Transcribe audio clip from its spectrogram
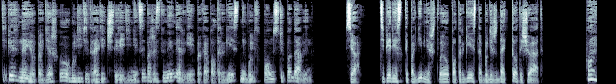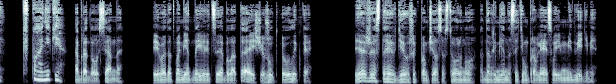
Теперь на ее поддержку вы будете тратить 4 единицы божественной энергии, пока полтергейст не будет полностью подавлен. Все. Теперь, если ты погибнешь, твоего полтергейста будет ждать тот еще ад. «Он в панике», — обрадовалась Анна. И в этот момент на ее лице была та еще жуткая улыбка. Я же, оставив девушек, помчался в сторону, одновременно с этим управляя своими медведями.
